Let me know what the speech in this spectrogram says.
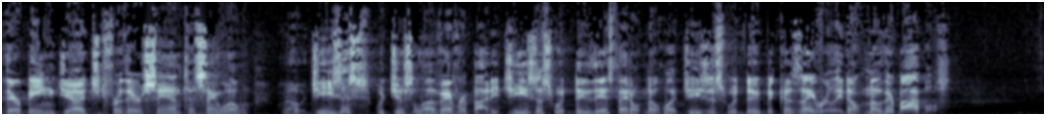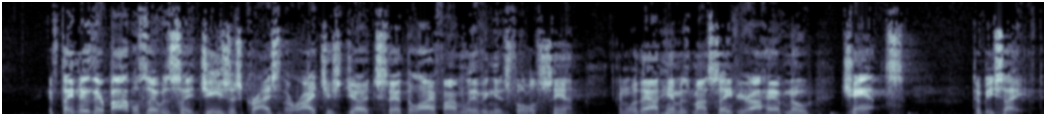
they're being judged for their sin to say, well, well, Jesus would just love everybody. Jesus would do this. They don't know what Jesus would do because they really don't know their Bibles. If they knew their Bibles, they would say, Jesus Christ, the righteous judge, said the life I'm living is full of sin. And without him as my Savior, I have no chance to be saved.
